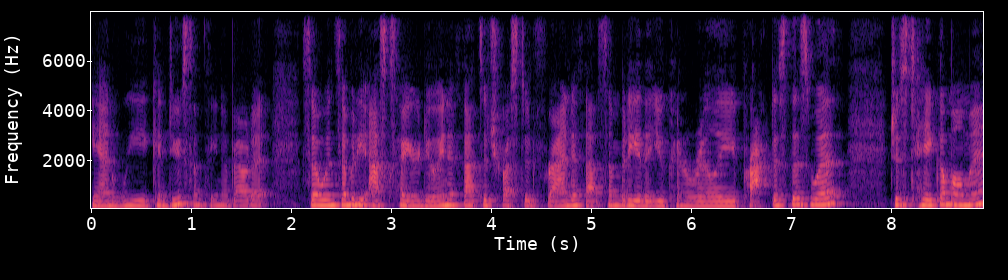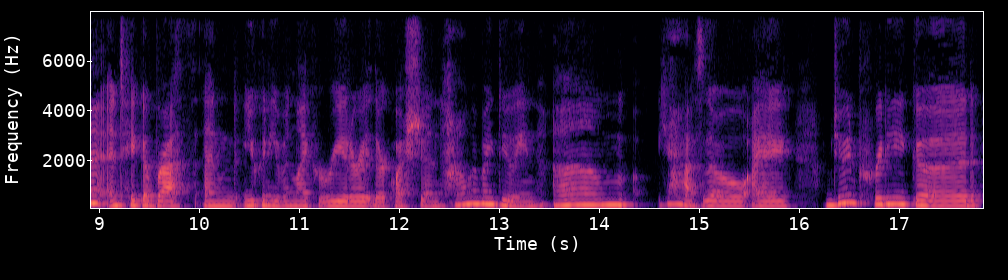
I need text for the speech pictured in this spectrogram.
and we can do something about it. So when somebody asks how you're doing, if that's a trusted friend, if that's somebody that you can really practice this with, just take a moment and take a breath and you can even like reiterate their question how am i doing um yeah so i i'm doing pretty good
